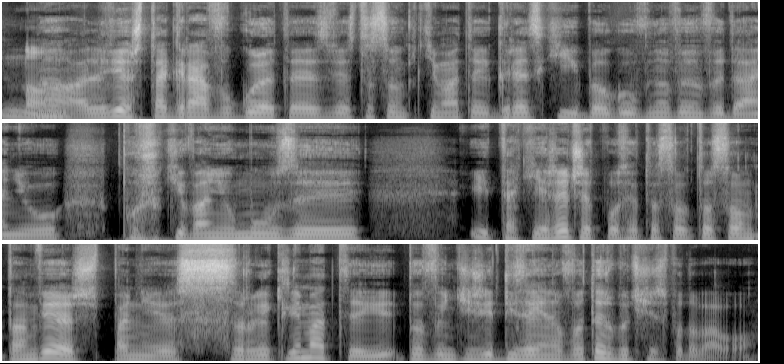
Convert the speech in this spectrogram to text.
No. No, ale wiesz, ta gra w ogóle to jest, wiesz, to są klimaty greckich bogów w nowym wydaniu, poszukiwaniu muzy i takie rzeczy. po To są, to są tam, wiesz, panie, srogie klimaty. Powiem ci, że designowo też by ci się spodobało.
